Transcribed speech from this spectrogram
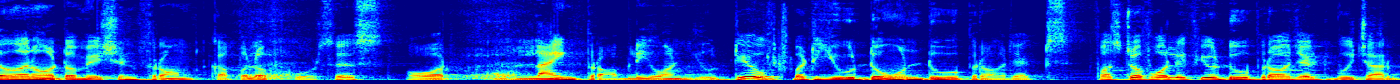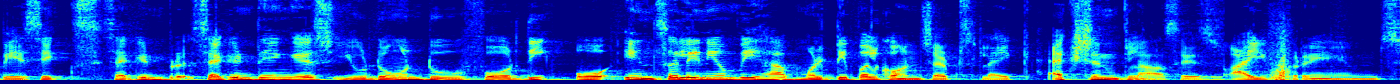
learn automation from couple of courses or online probably on youtube but you don't do projects. First of all if you do project which are basics second second thing is you don't do for the oh, in selenium we have multiple concepts like action classes iframes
